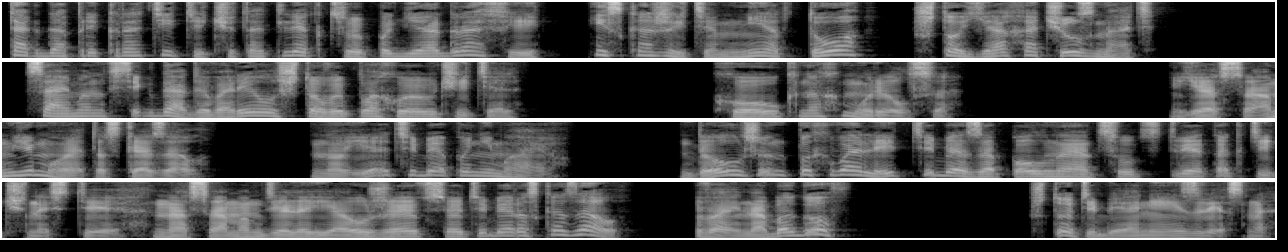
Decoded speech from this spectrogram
«Тогда прекратите читать лекцию по географии и скажите мне то, что я хочу знать. Саймон всегда говорил, что вы плохой учитель». Хоук нахмурился. «Я сам ему это сказал. Но я тебя понимаю. Должен похвалить тебя за полное отсутствие тактичности. На самом деле я уже все тебе рассказал. Война богов. Что тебе о ней известно?»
